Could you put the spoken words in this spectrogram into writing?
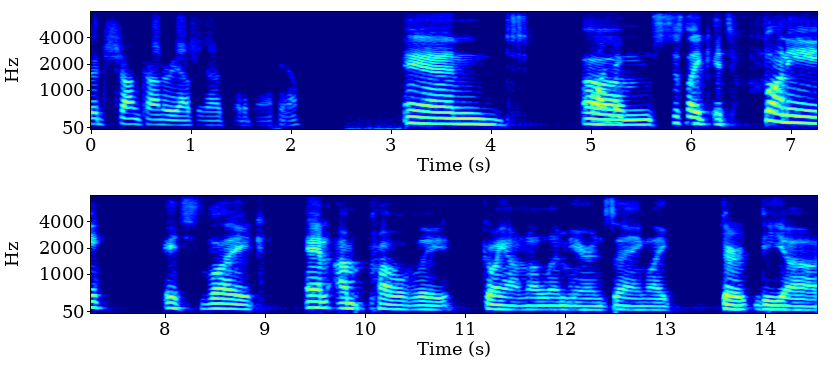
good Sean Connery out there outside of Bond. Yeah. and um, it's just like it's funny. It's like, and I'm probably going out on a limb here and saying like, they're the uh,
